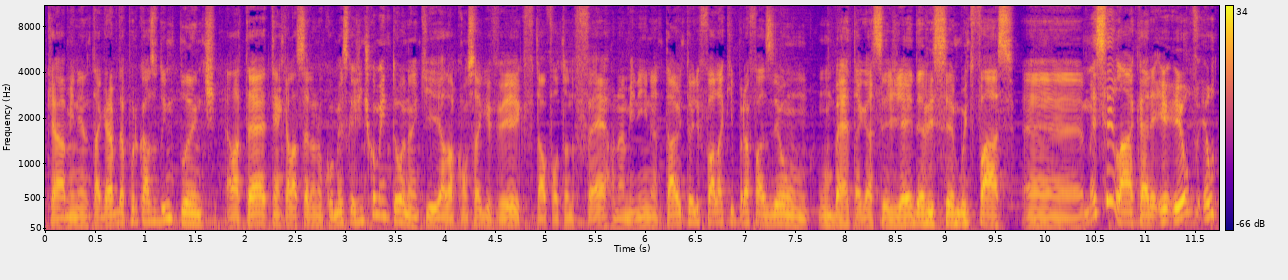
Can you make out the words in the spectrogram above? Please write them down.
que a menina tá grávida por causa do implante. Ela até tem aquela cena no começo que a gente comentou, né, que ela consegue ver que tava faltando ferro na menina e tal. Então ele fala que para fazer um, um beta HCG deve ser muito fácil. É, mas sei lá, cara, eu, eu, eu,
